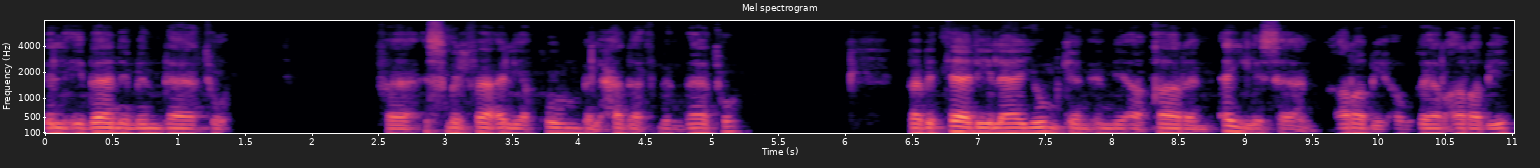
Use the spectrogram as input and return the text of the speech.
بالإبانة من ذاته. فاسم الفاعل يقوم بالحدث من ذاته. فبالتالي لا يمكن أني أقارن أي لسان عربي أو غير عربي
